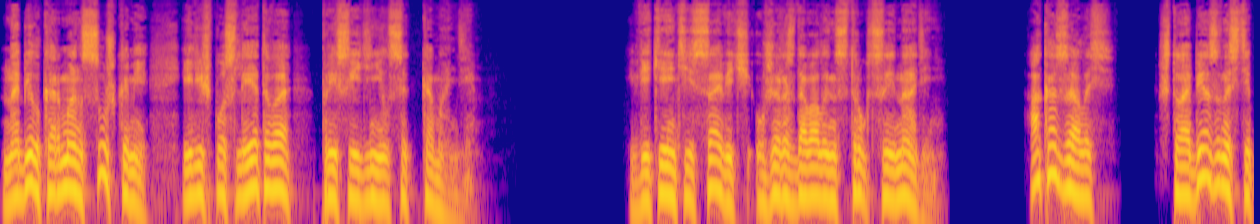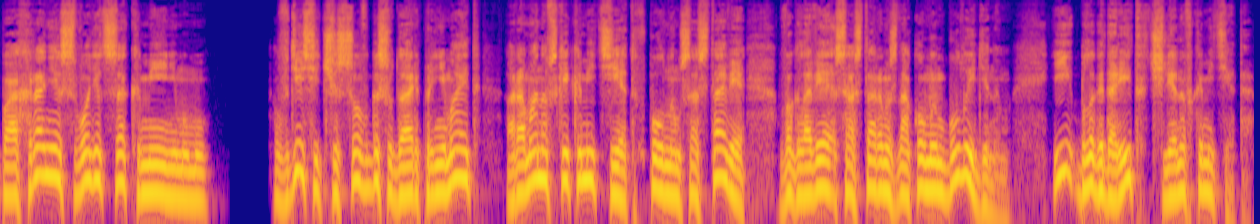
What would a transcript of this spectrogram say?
набил карман сушками и лишь после этого присоединился к команде. Викентий Савич уже раздавал инструкции на день. Оказалось, что обязанности по охране сводятся к минимуму. В десять часов государь принимает Романовский комитет в полном составе во главе со старым знакомым Булыгиным и благодарит членов комитета.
